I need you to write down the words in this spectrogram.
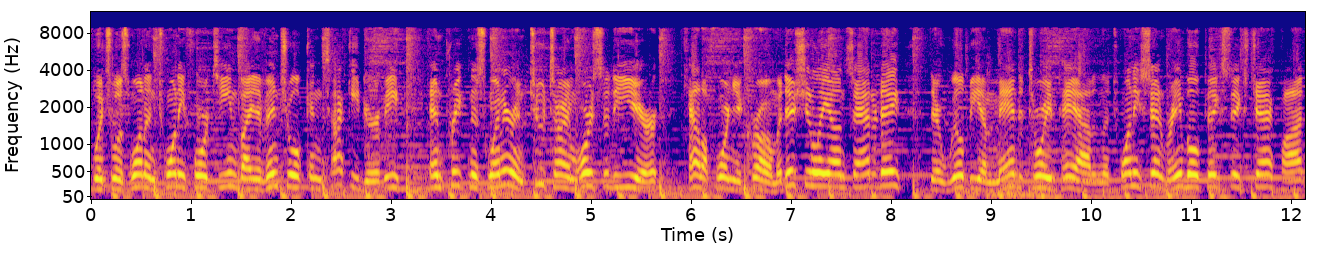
which was won in 2014 by eventual Kentucky Derby and Preakness winner and two time Horse of the Year, California Chrome. Additionally, on Saturday, there will be a mandatory payout in the 20 cent Rainbow Pick Six jackpot,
